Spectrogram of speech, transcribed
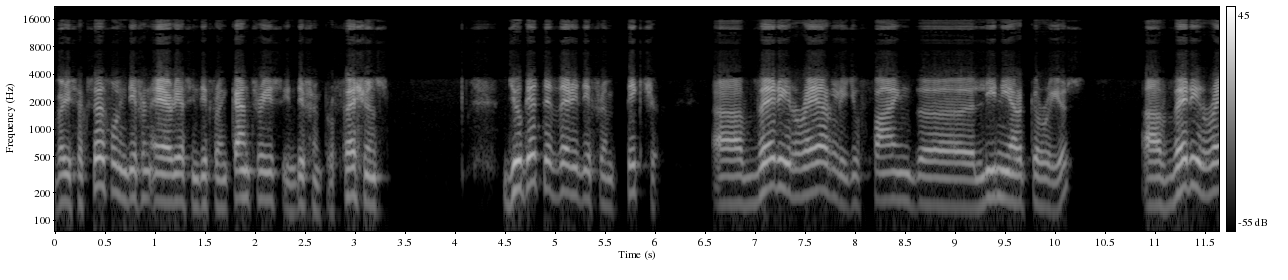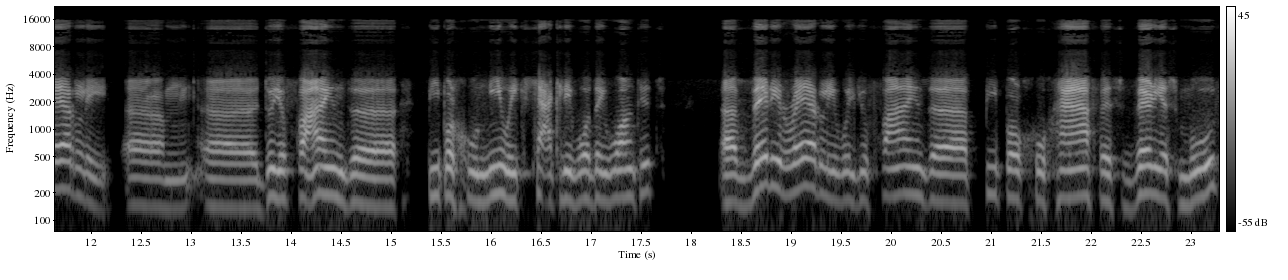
very successful in different areas, in different countries, in different professions you get a very different picture. Uh, very rarely you find uh, linear careers. Uh, very rarely um, uh, do you find uh, people who knew exactly what they wanted. Uh, very rarely will you find people who have a very smooth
